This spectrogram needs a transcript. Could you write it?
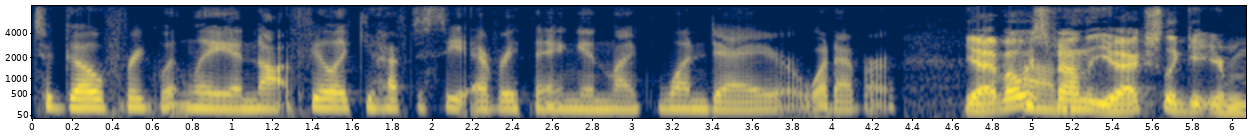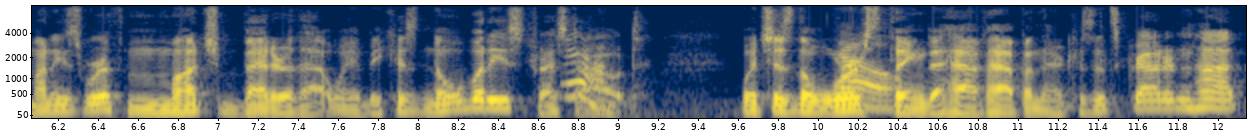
to go frequently and not feel like you have to see everything in like one day or whatever. Yeah, I've Um, always found that you actually get your money's worth much better that way because nobody's stressed Yeah. out, which is the worst No. thing to have happen there because it's crowded and hot.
